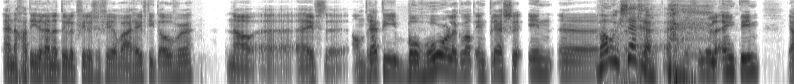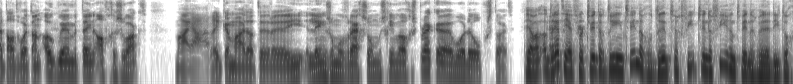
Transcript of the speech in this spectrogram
en dan gaat iedereen natuurlijk filosoferen, waar heeft hij het over? Nou, eh, heeft eh, Andretti behoorlijk wat interesse in eh, Wou ik zeggen. het Formule 1 team. Ja, dat wordt dan ook weer meteen afgezwakt. Maar ja, reken maar dat er linksom of rechtsom misschien wel gesprekken worden opgestart. Ja, want Andretti heeft voor 2023 of 2024 willen die toch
